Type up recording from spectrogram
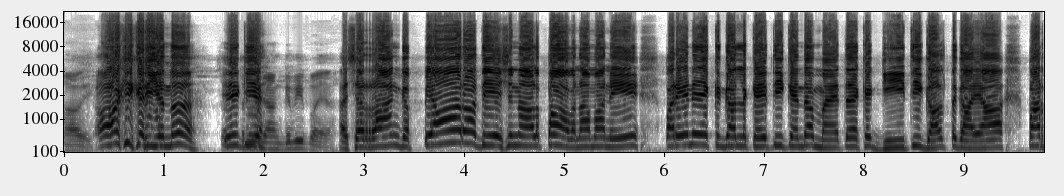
ਆ ਵੇਖ। ਆ ਕੀ ਕਰੀ ਜਾਂਦਾ? ਇਹ ਕੀ ਹੈ ਰੰਗ ਵੀ ਪਾਇਆ। ਅੱਛਾ ਰੰਗ ਪਿਆਰਾ ਦੇਸ਼ ਨਾਲ ਭਾਵਨਾਵਾਂ ਨੇ। ਪਰ ਇਹਨੇ ਇੱਕ ਗੱਲ ਕਹਿਤੀ ਕਹਿੰਦਾ ਮੈਂ ਤਾਂ ਇੱਕ ਗੀਤ ਹੀ ਗਲਤ ਗਾਇਆ ਪਰ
